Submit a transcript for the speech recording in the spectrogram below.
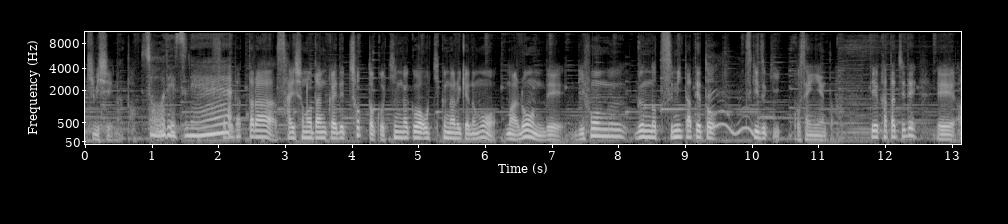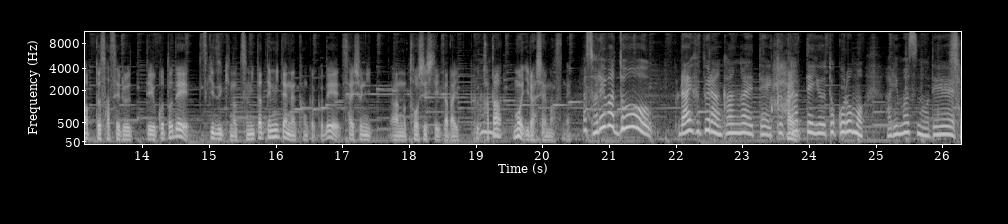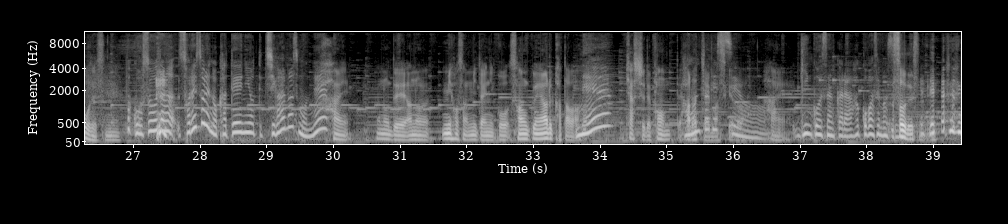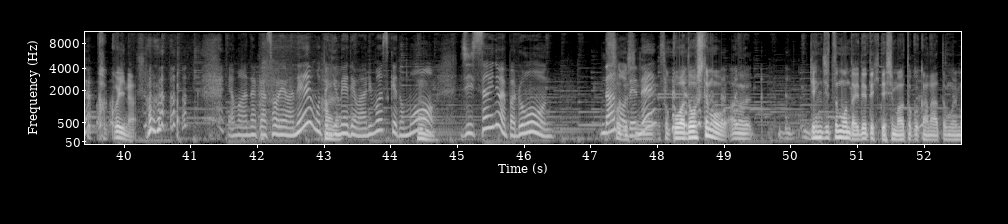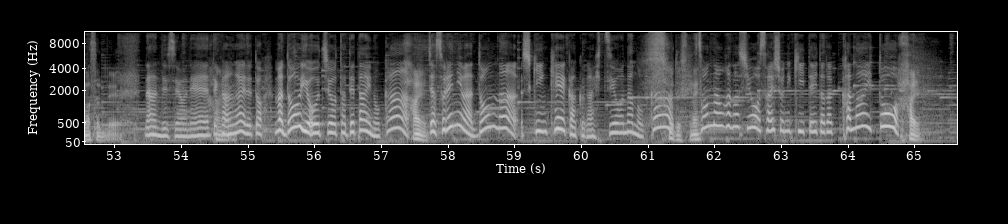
厳しいなと。そうですそれね。だったら最初の段階でちょっとこう金額は大きくなるけども、まあ、ローンでリフォーム分の積み立てと月々5000円とかっていう形で、えーアップさせるっていうことで月々の積み立てみたいな感覚で最初にあの投資していただく方もいらっしゃいますね。まあそれはどうライフプラン考えていくはいかっていうところもありますので、やっそうですね。ぱご相談 それぞれの家庭によって違いますもんね。はい、なのであの美穂さんみたいにこう3億円ある方はね。キャッシュでポンって払っちゃいますけど、本当ですよ。は銀行さんから運ばせます、い、そうですね。かっこいいな、いやまあなんかそれはねもっと夢ではありますけども、うん。実際にはやっぱローンなのでね。そうすそこはどうしても あの現実問題出てきてしまうとこかなと思いますんで、なんですよね。って考はい。えると、まあどういうお家を建てたいのか、はい。じゃあそれにはどんな資金計画が必要なのか、そうですね。そんなお話を最初に聞いていただかないと、やっはい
